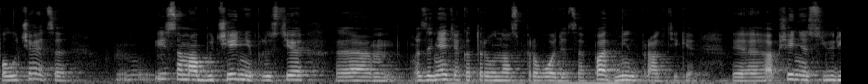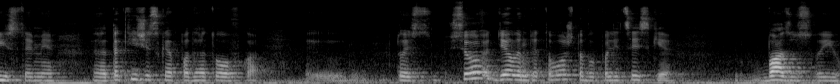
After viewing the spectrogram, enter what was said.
получается. Ну, И самообучение, плюс те э, занятия, которые у нас проводятся по админ практике, э, общение с юристами, э, тактическая подготовка. Э, то есть все делаем для того, чтобы полицейские базу свою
